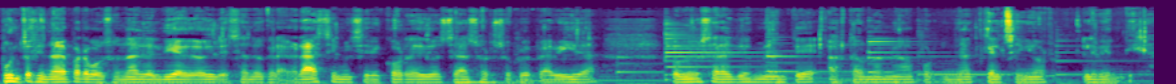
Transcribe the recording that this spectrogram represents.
Punto final para Bolsonaro del día de hoy, deseando que la gracia y misericordia de Dios sea sobre su propia vida. Conmigo será Dios mediante hasta una nueva oportunidad que el Señor le bendiga.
